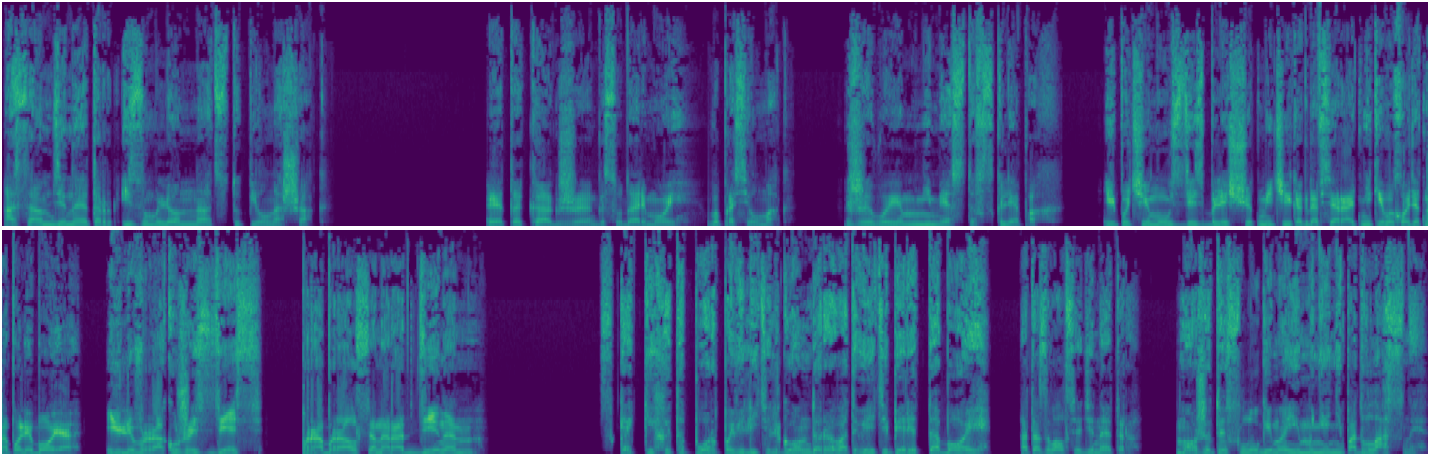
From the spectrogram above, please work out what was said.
А сам Динетер изумленно отступил на шаг. «Это как же, государь мой?» — вопросил маг. «Живым не место в склепах. И почему здесь блещут мечи, когда все ратники выходят на поле боя? Или враг уже здесь? Пробрался на Раддинен?» «С каких это пор повелитель Гондора в ответе перед тобой?» — отозвался Динетер. «Может, и слуги мои мне не подвластны?»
